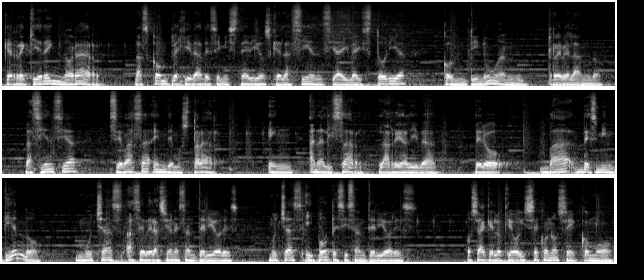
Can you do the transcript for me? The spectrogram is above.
que requiere ignorar las complejidades y misterios que la ciencia y la historia continúan revelando. La ciencia se basa en demostrar, en analizar la realidad, pero va desmintiendo muchas aseveraciones anteriores, muchas hipótesis anteriores. O sea que lo que hoy se conoce como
